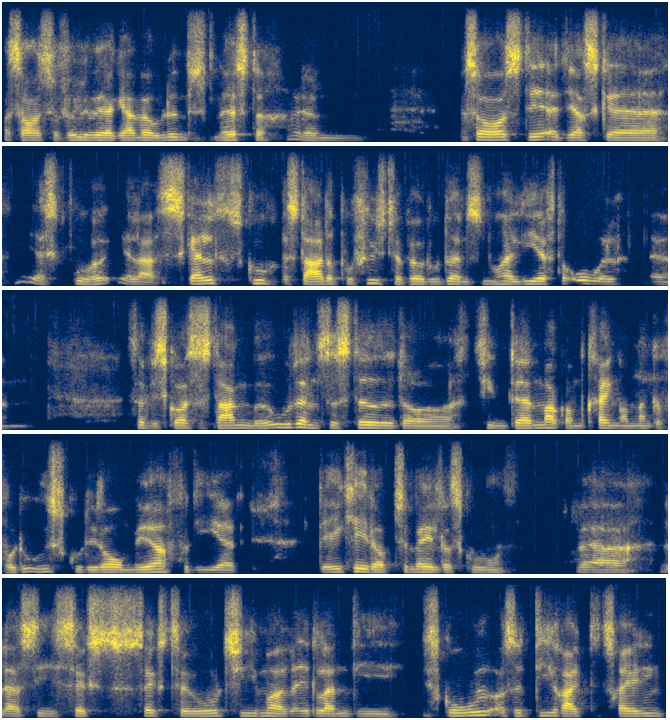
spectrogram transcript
og så selvfølgelig vil jeg gerne være olympisk mester. Øhm, så også det, at jeg skal, jeg skulle, eller skal, skulle have startet på fysioterapeutuddannelsen nu her lige efter OL. Øhm, så vi skal også snakke med uddannelsesstedet og Team Danmark omkring, om man kan få det udskudt et år mere, fordi at det er ikke helt optimalt at skulle være, lad os sige, 6-8 timer eller et eller andet i, i skole, og så direkte træning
